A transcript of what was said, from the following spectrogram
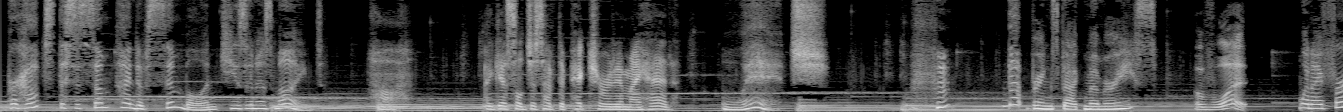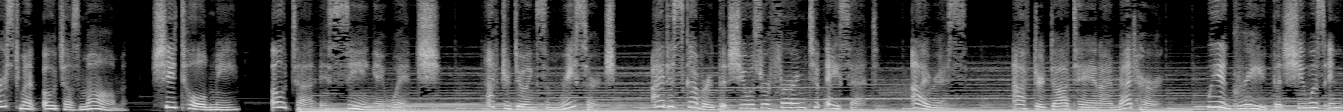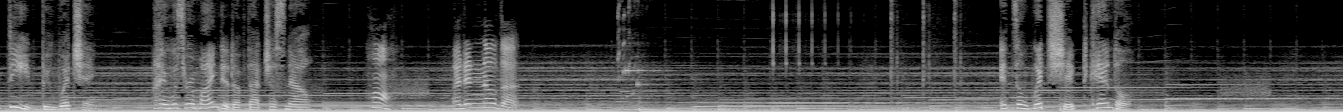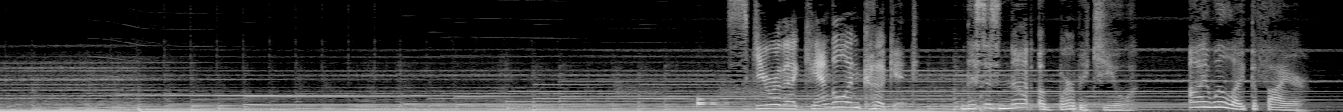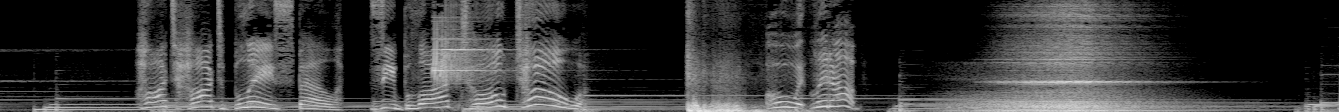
Perhaps this is some kind of symbol in Kizuna's mind. Huh. I guess I'll just have to picture it in my head. Witch? that brings back memories. Of what? When I first met Ota's mom, she told me Ota is seeing a witch. After doing some research, I discovered that she was referring to A-set, Iris. After Date and I met her, we agreed that she was indeed bewitching. I was reminded of that just now. Huh. I didn't know that. It's a witch shaped candle. Skewer that candle and cook it. This is not a barbecue. I will light the fire. Hot, hot blaze spell. Blah to to. Oh, it lit up.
